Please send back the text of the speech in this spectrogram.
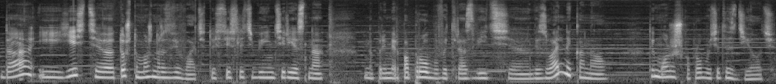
да, и есть то, что можно развивать. То есть если тебе интересно, например, попробовать развить визуальный канал, ты можешь попробовать это сделать.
